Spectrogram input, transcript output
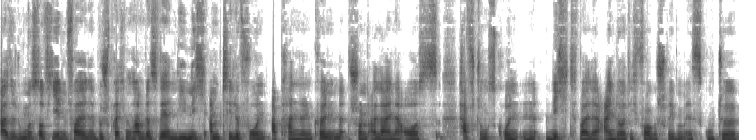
Also du musst auf jeden Fall eine Besprechung haben. Das werden die nicht am Telefon abhandeln können. Schon alleine aus Haftungsgründen nicht, weil er eindeutig vorgeschrieben ist, gute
